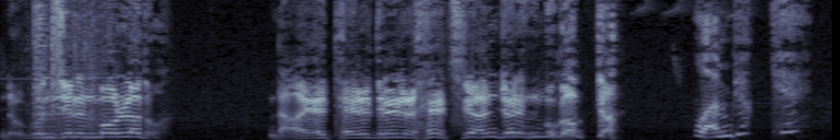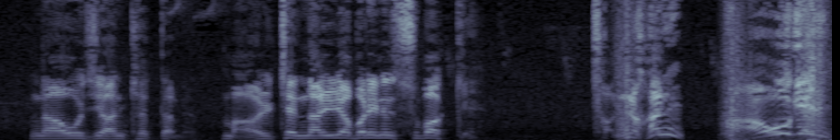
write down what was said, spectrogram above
누군지는 몰라도 나의 델드레를 해치려는 죄는 무겁다. 완벽해? 나오지 않겠다면 마을째 날려버리는 수밖에. 전한 아오긴!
